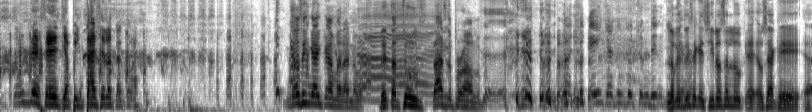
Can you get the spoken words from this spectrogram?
Qué indecencia pintarse los tatuajes. No sin en cámara, no. The tattoos, that's the problem. Lo que tú dices que she doesn't look, eh, o sea que, eh,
